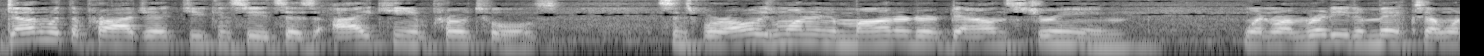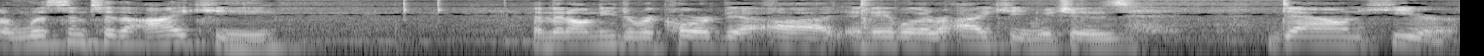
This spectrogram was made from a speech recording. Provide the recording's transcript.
done with the project, you can see it says iKey and Pro Tools. Since we're always wanting to monitor downstream, when I'm ready to mix, I want to listen to the iKey and then I'll need to record the uh, enable the iKey, which is down here.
